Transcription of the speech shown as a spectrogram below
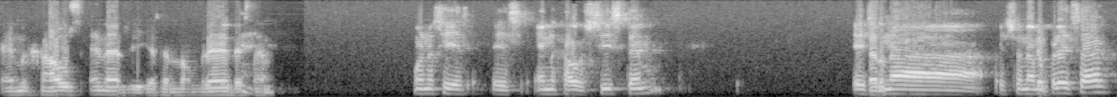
Enhouse Energy, que es el nombre de esta empresa. Bueno, sí, es, es Enhouse System. Es una, es una empresa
